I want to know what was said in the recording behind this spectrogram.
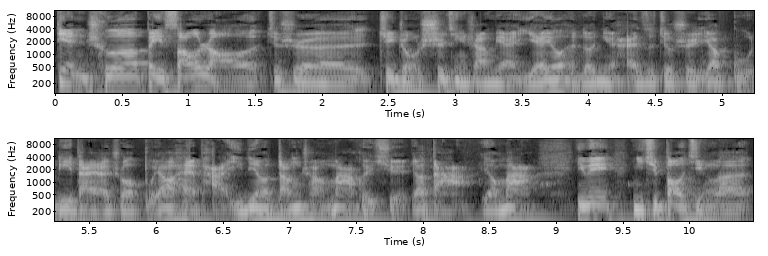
电车被骚扰，就是这种事情上面，也有很多女孩子就是要鼓励大家说不要害怕，一定要当场骂回去，要打要骂，因为你去报警了，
